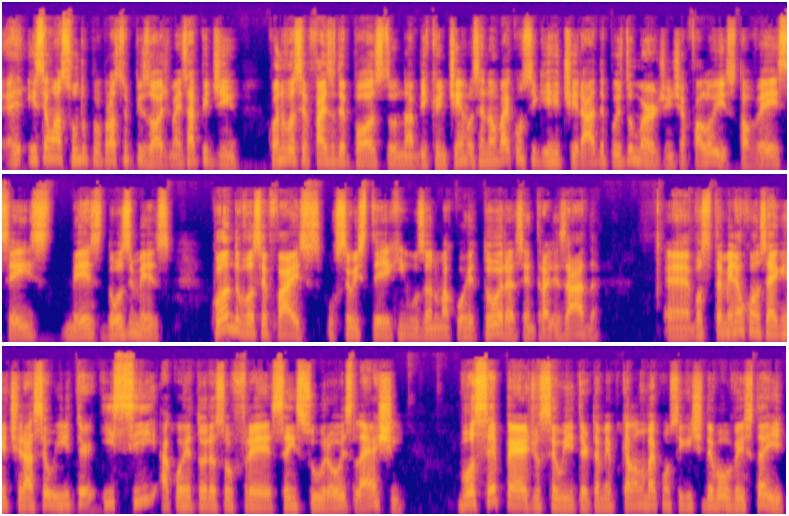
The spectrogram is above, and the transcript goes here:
é, isso é um assunto para o próximo episódio, mas rapidinho. quando você faz o depósito na Bitcoin Chain, você não vai conseguir retirar depois do merge. A gente já falou isso, talvez 6 meses, 12 meses. Quando você faz o seu staking usando uma corretora centralizada, é, você também não consegue retirar seu Ether. E se a corretora sofrer censura ou slashing, você perde o seu Ether também, porque ela não vai conseguir te devolver isso daí.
